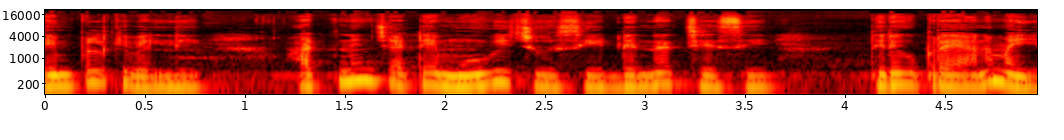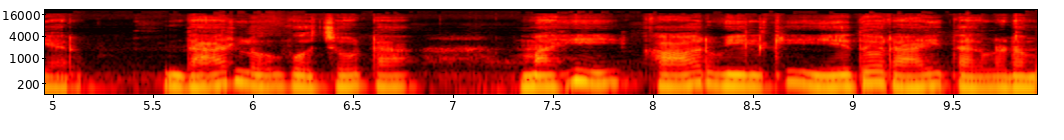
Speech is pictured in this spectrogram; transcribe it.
టెంపుల్కి వెళ్ళి అటునుంచి అటే మూవీ చూసి డిన్నర్ చేసి తిరుగు ప్రయాణం అయ్యారు దారిలో ఓ చోట మహి కార్ వీల్కి ఏదో రాయి తగలడం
